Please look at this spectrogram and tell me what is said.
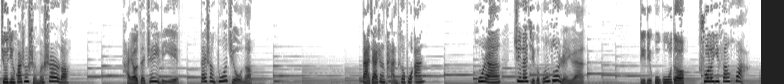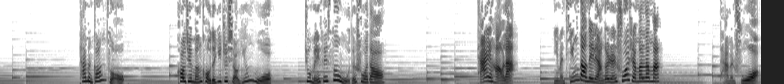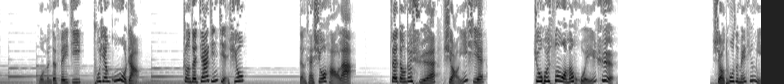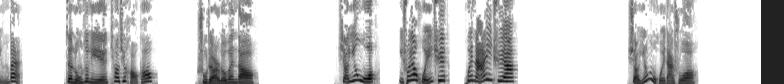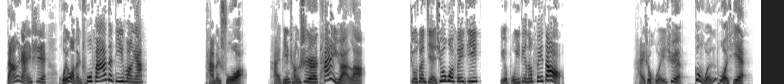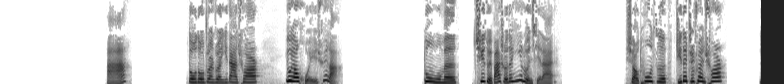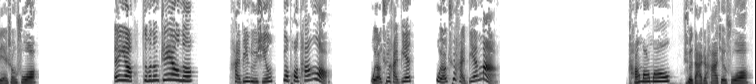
究竟发生什么事儿了？还要在这里待上多久呢？大家正忐忑不安，忽然进来几个工作人员，嘀嘀咕咕的。说了一番话，他们刚走，靠近门口的一只小鹦鹉就眉飞色舞的说道：“太好了，你们听到那两个人说什么了吗？他们说我们的飞机出现故障，正在加紧检修，等下修好了，再等着雪小一些，就会送我们回去。”小兔子没听明白，在笼子里跳起好高，竖着耳朵问道：“小鹦鹉，你说要回去，回哪里去啊？”小鹦鹉回答说：“当然是回我们出发的地方呀。他们说，海边城市太远了，就算检修过飞机，也不一定能飞到，还是回去。”更稳妥些啊！兜兜转转一大圈儿，又要回去了。动物们七嘴八舌的议论起来。小兔子急得直转圈儿，连声说：“哎呀，怎么能这样呢？海滨旅行要泡汤了！我要去海边，我要去海边嘛！”长毛猫却打着哈欠说：“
